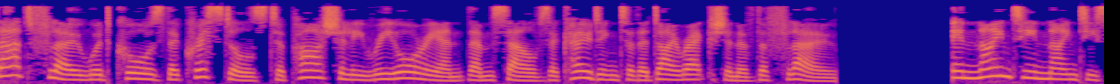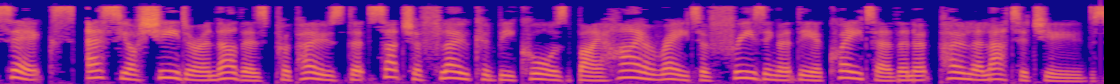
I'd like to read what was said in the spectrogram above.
That flow would cause the crystals to partially reorient themselves according to the direction of the flow. In 1996, S. Yoshida and others proposed that such a flow could be caused by higher rate of freezing at the equator than at polar latitudes.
